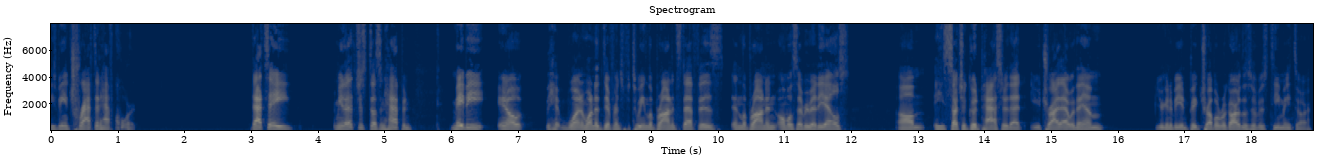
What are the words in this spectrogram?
He's being trapped at half court. That's a I mean that just doesn't happen. Maybe, you know, one one of the difference between LeBron and Steph is and LeBron and almost everybody else um, he's such a good passer that you try that with him, you're going to be in big trouble regardless of his teammates are.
